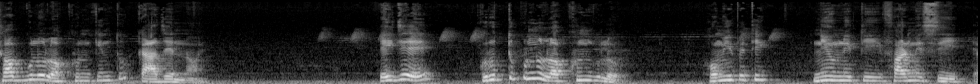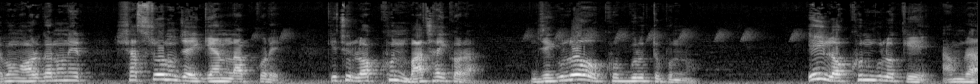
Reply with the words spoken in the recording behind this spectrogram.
সবগুলো লক্ষণ কিন্তু কাজের নয়। এই যে গুরুত্বপূর্ণ লক্ষণগুলো হোমিওপ্যাথিক নিয়মনীতি, ফার্মেসি এবং অর্গাননের শাস্ত্র অনুযায়ী জ্ঞান লাভ করে কিছু লক্ষণ বাছাই করা যেগুলো খুব গুরুত্বপূর্ণ। এই লক্ষণগুলোকে আমরা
